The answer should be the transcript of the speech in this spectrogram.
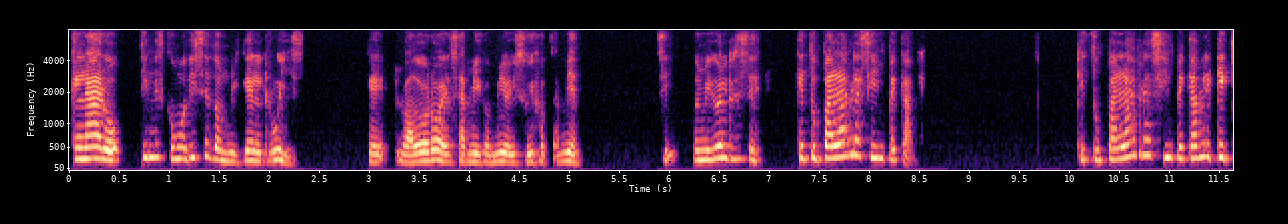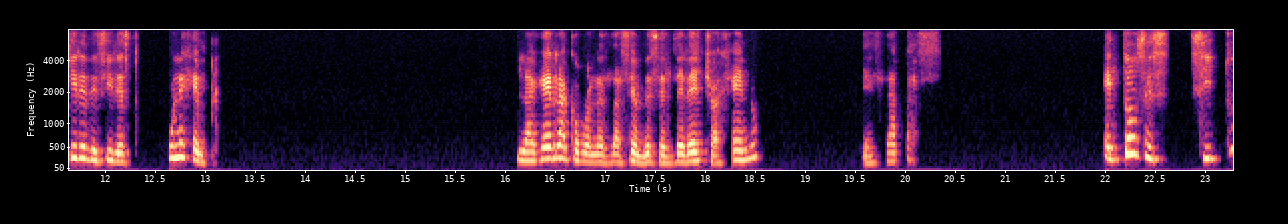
claro, tienes, como dice don Miguel Ruiz, que lo adoro, es amigo mío y su hijo también, ¿sí? Don Miguel dice, que tu palabra sea impecable. Que tu palabra sea impecable, ¿qué quiere decir esto? Un ejemplo. La guerra como las naciones, el derecho ajeno, es la paz. Entonces, si tú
